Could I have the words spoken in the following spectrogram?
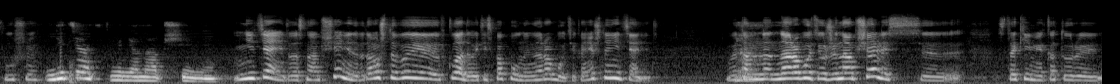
Слушаю. Не тянет меня на общение. Не тянет вас на общение, да потому что вы вкладываетесь по полной на работе. Конечно, не тянет. Вы там на, на работе уже наобщались э, с такими, которые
